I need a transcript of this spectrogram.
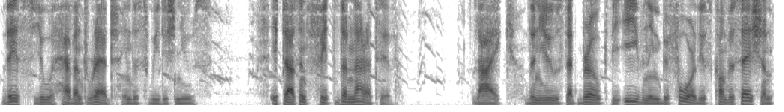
This you haven't read in the Swedish news it doesn't fit the narrative. Like the news that broke the evening before this conversation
